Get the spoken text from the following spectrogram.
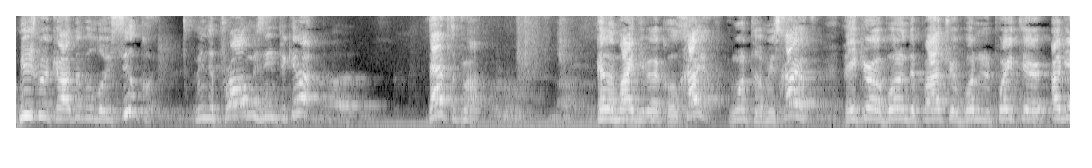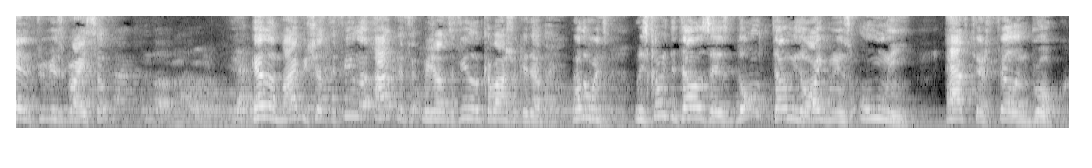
I mean, the problem is he didn't pick it up. That's the problem. Elamai. You want to tell me it's chayav. Vayikar abon the patra abon the poiter. Again, in previous Brisa. In other words, what he's coming to tell us is, don't tell me the argument is only after it fell and broke.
